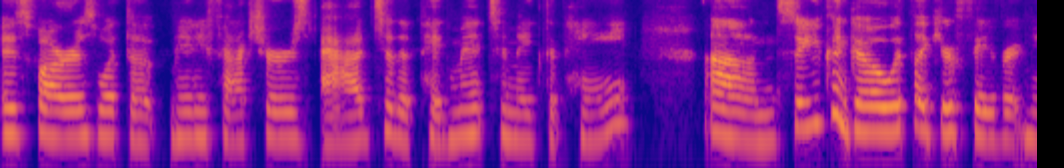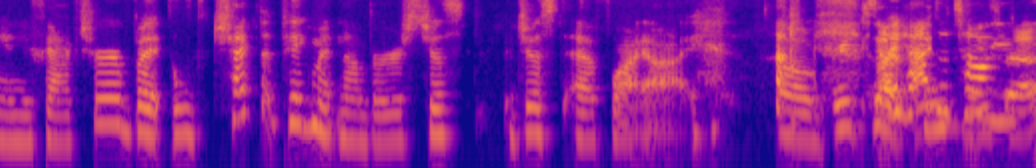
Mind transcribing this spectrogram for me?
as far as what the manufacturers add to the pigment to make the paint. Um, so you can go with like your favorite manufacturer, but check the pigment numbers just just FYI. Oh, so I had to tell you, I,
